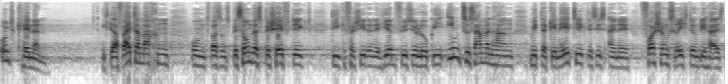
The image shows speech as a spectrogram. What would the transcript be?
und kennen. Ich darf weitermachen und was uns besonders beschäftigt, die verschiedene Hirnphysiologie im Zusammenhang mit der Genetik. Das ist eine Forschungsrichtung, die heißt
